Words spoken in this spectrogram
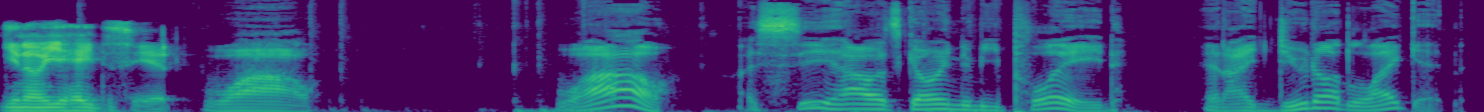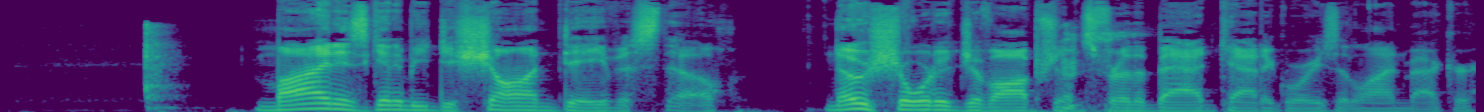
You know you hate to see it. Wow. Wow. I see how it's going to be played, and I do not like it. Mine is going to be Deshaun Davis, though. No shortage of options for the bad categories at linebacker.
